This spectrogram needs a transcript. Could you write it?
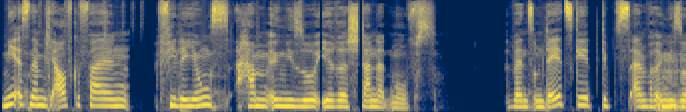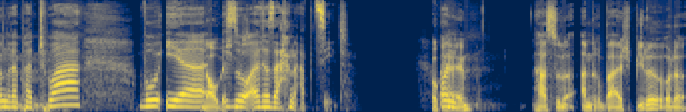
Mir ist nämlich aufgefallen, viele Jungs haben irgendwie so ihre Standard-Moves. Wenn es um Dates geht, gibt es einfach irgendwie so ein Repertoire, wo ihr so nicht. eure Sachen abzieht. Okay. Hast du andere Beispiele oder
